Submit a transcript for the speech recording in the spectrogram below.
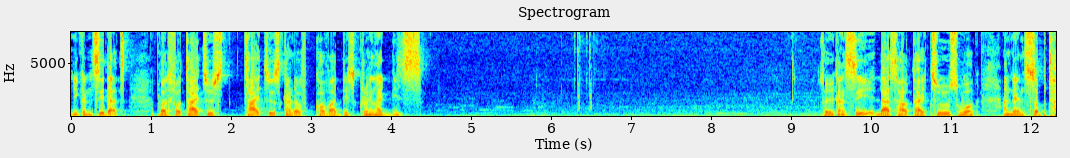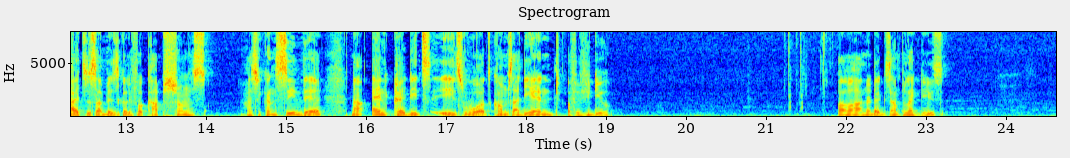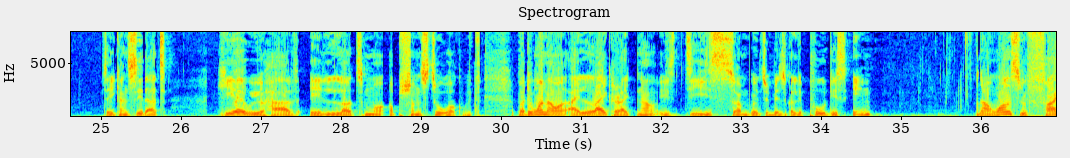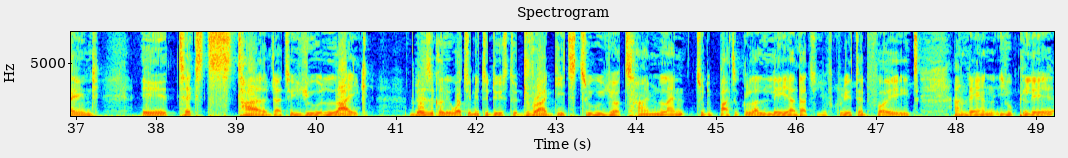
you can see that. But for titles titles kind of cover the screen like this. So you can see that's how titles work. And then subtitles are basically for captions as you can see there. Now end credits is what comes at the end of a video. Or another example like this. So you can see that here we have a lot more options to work with. But the one I, like right now is this. So I'm going to basically pull this in. Now once you find a text style that you like basically what you need to do is to drag it to your timeline to the particular layer that you've created for it and then you play.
